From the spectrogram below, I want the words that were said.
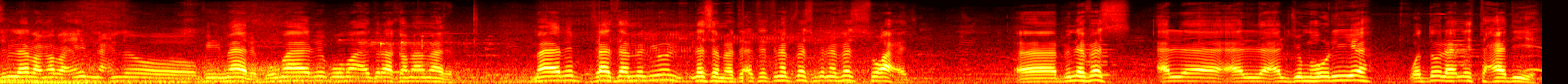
بسم الله الرحمن الرحيم. نحن في مارب ومارب وما أدراك ما مارب. مارب ثلاثة مليون نسمة تتنفس بنفس واحد. آه، بنفس ال- ال- الجمهورية والدولة الاتحادية.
